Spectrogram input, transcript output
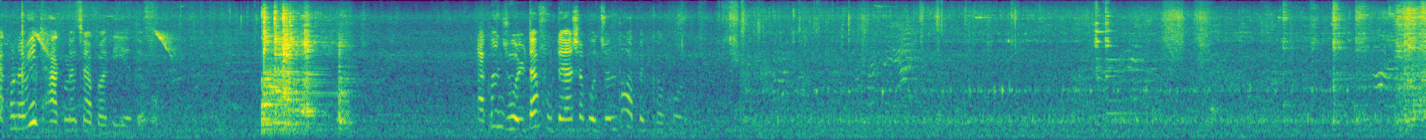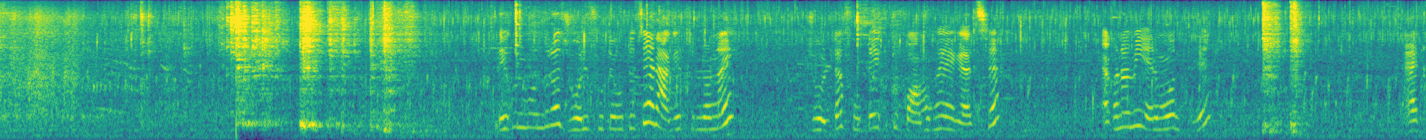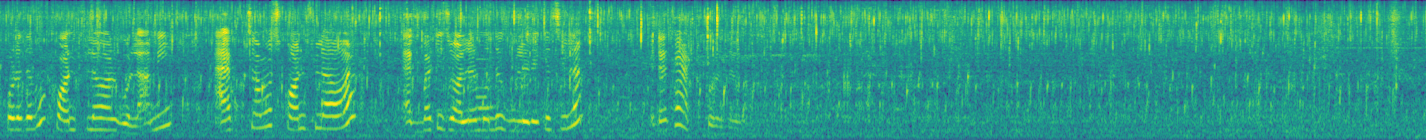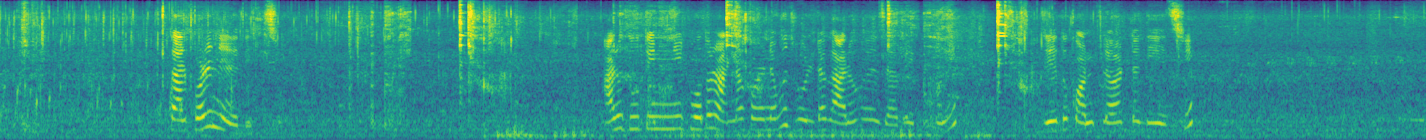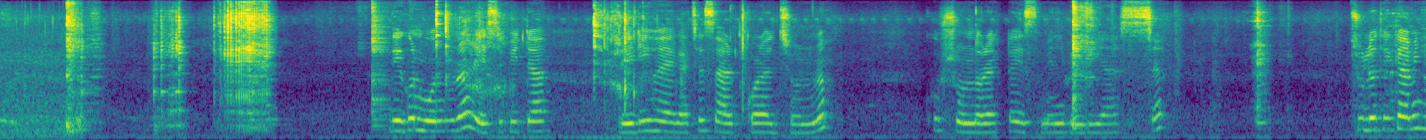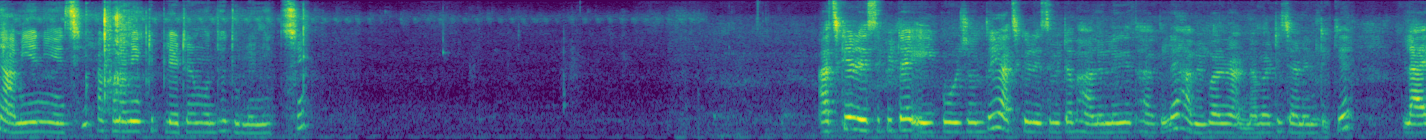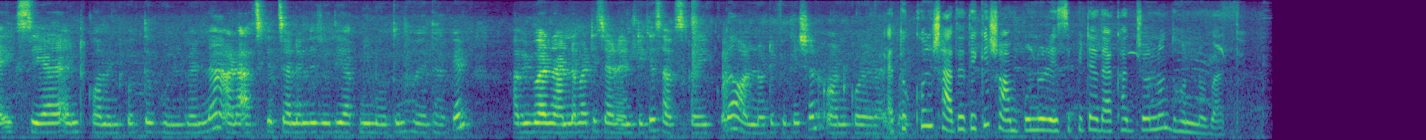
এখন আমি ঢাকনা চাপা দিয়ে দেব। এখন ঝোলটা ফুটে আসা পর্যন্ত অপেক্ষা করব। দেখুন বন্ধুরা, ঝোল ফুটে উঠেছে। আর আগের তুলনায় ঝোলটা ফুটে একটু কম হয়ে গেছে। এখন আমি এর মধ্যে অ্যাড করে দেবো কর্নফ্লাওয়ার গোলা। আমি এক চামচ কর্নফ্লাওয়ার এক বাটি জলের মধ্যে গুলে রেখেছিলাম। এটাকে অ্যাড করে দেবো। তারপরে নেড়ে দিচ্ছি। আরও দু তিন মিনিট মতো রান্না করে নেব, ঝোলটা গাঢ় হয়ে যাবে একটুখানি। যেহেতু কর্নফ্লাওয়ারটা দিয়েছি। দেখুন বন্ধুরা রেসিপিটা রেডি হয়ে গেছে সার্ভ করার জন্য। খুব সুন্দর একটা স্মেল বেরিয়ে আসছে। চুলো থেকে আমি নামিয়ে নিয়েছি। এখন আমি একটি প্লেটের মধ্যে তুলে নিচ্ছি। আজকের রেসিপিটা এই পর্যন্তই। আজকের রেসিপিটা ভালো লেগে থাকলে হাবিবার রান্নাবাটি চ্যানেলটিকে লাইক শেয়ার অ্যান্ড কমেন্ট করতে ভুলবেন না। আর আজকের চ্যানেলে যদি আপনি নতুন হয়ে থাকেন হাবিবার রান্নাবাটি চ্যানেলটিকে সাবস্ক্রাইব করে অল নোটিফিকেশান অন করে রাখবেন। এতক্ষণ সাথে থেকে সম্পূর্ণ রেসিপিটা দেখার জন্য ধন্যবাদ।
